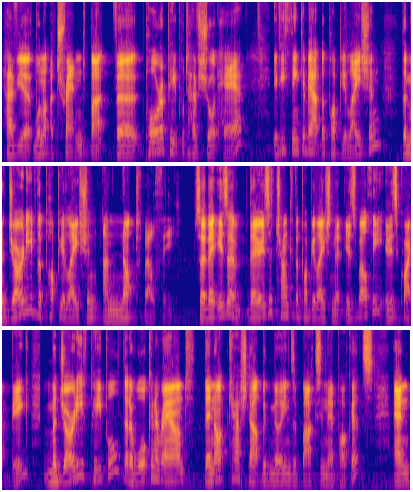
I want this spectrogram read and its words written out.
have your, well, not a trend, but for poorer people to have short hair, if you think about the population, the majority of the population are not wealthy. So there is a there is a chunk of the population that is wealthy. It is quite big. Majority of people that are walking around, they're not cashed up with millions of bucks in their pockets. And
